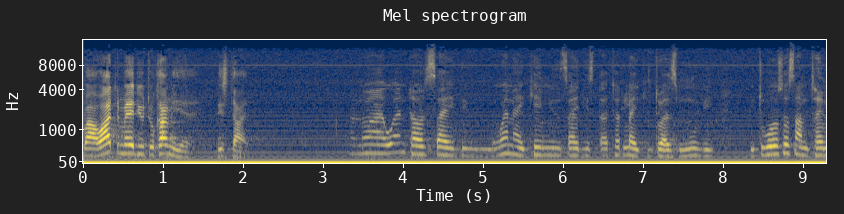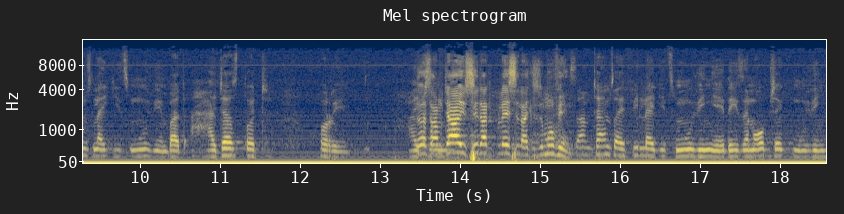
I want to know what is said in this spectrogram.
But what made you to come here this time? No, I went outside. When I came inside, it started like it was moving. It was also sometimes like it's moving, but I just thought, sorry. I So sometimes you see that place like it's moving. Sometimes I feel like it's moving here. There is an object moving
